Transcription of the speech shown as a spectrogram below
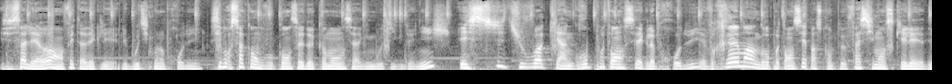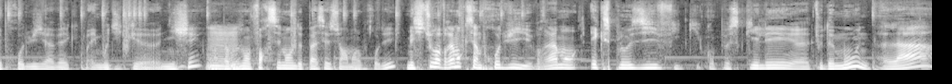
Et c'est ça l'erreur en fait avec les, les boutiques monoproduits. C'est pour ça qu'on vous conseille de commencer avec une boutique de niche. Et si tu vois qu'il y a un gros potentiel avec le produit, vraiment un gros potentiel parce qu'on peut facilement scaler des produits avec bah, une boutique euh, nichée. On n'a pas Mhm. besoin forcément de passer sur un monoproduit. Mais si tu vois vraiment que c'est un produit vraiment explosif, qu'on peut scaler euh, to the moon, là,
